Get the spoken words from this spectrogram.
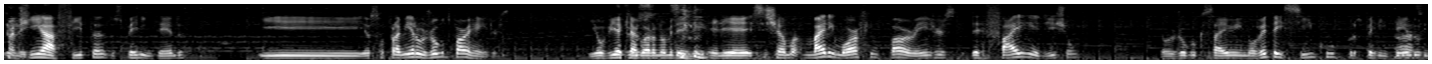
Eu aí. tinha a fita do Super Nintendo e eu só para mim era o jogo dos Power Rangers. E eu vi aqui Eu- agora o nome dele. Ele é- se chama Mighty Morphin Power Rangers The Fighting Edition. É um jogo que saiu em 95 pro Super Nintendo, Ah,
